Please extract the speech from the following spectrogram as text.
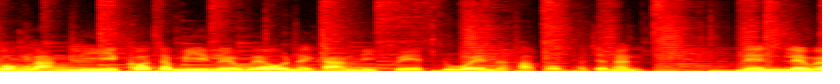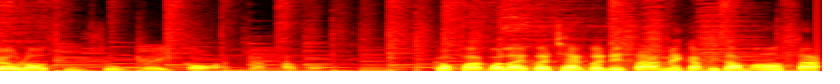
ช่วงหลังนี้ก็จะมีเลเวลในการรีเควสด้วยนะครับผมเพราะฉะนั้นเน้นเลเวลเราสูงๆไว้ก่อนนะครับผม ก็ฝากกดไลค์กดแชร์กดติดตามให้กับพี่ทอมออสตา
